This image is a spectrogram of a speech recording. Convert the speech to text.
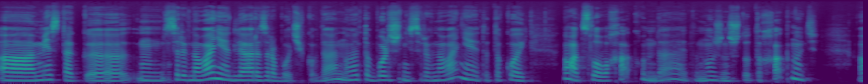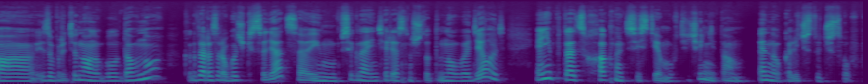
место э, соревнования для разработчиков, да, но это больше не соревнование, это такой, ну, от слова хакун, да, это нужно что-то хакнуть. А, Изобретено оно было давно, когда разработчики садятся, им всегда интересно что-то новое делать, и они пытаются хакнуть систему в течение там энного количества часов.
